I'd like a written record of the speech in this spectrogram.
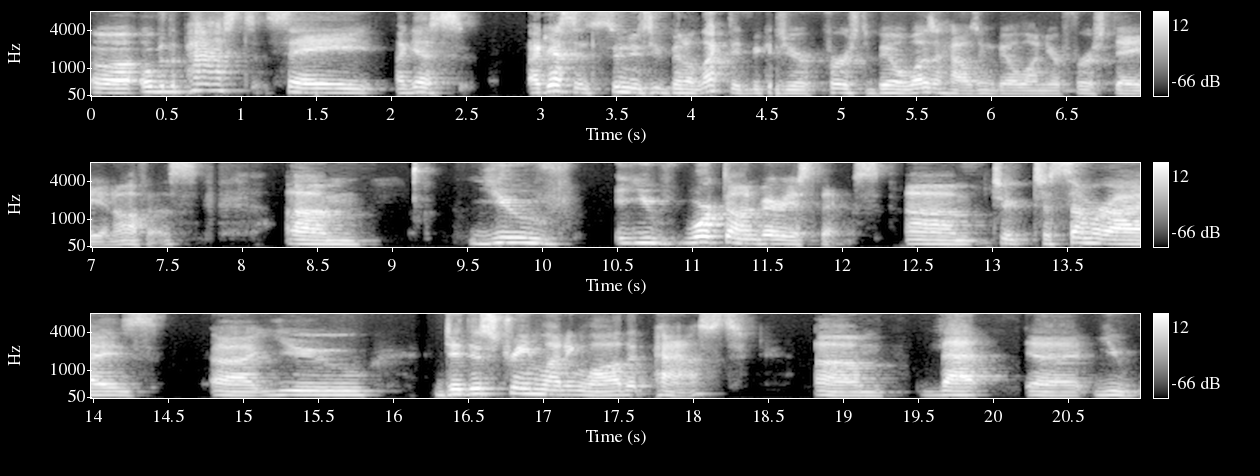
uh, over the past, say, I guess, I guess as soon as you've been elected, because your first bill was a housing bill on your first day in office, um, you've you've worked on various things. Um, to to summarize, uh, you did this streamlining law that passed. Um, that uh, you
